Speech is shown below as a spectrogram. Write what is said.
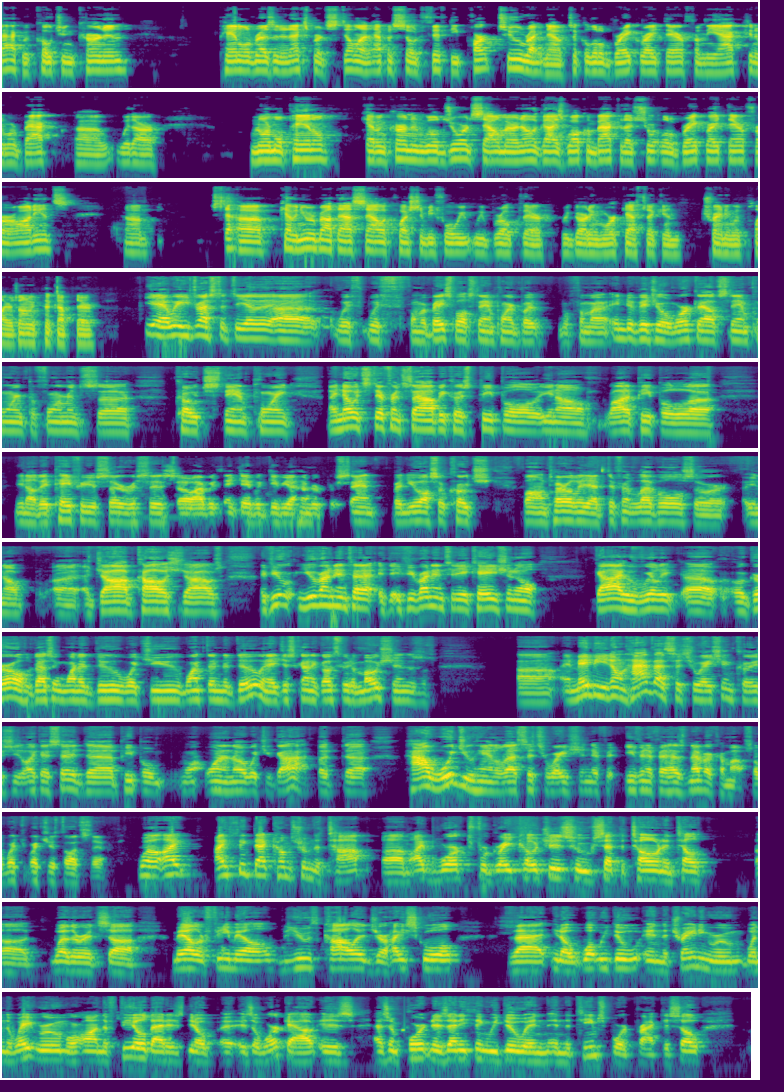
back with Coaching Kernan, panel of resident experts, still on episode 50, part two right now. Took a little break right there from the action, and we're back uh, with our normal panel. Kevin Kernan, Will George, Sal Marinella. Guys, welcome back for that short little break right there for our audience. Um, uh, Kevin, you were about to ask Sal a question before we, we broke there regarding work ethic and training with players. Why don't we pick up there? Yeah, we addressed it the other uh, with with from a baseball standpoint, but from an individual workout standpoint, performance uh, coach standpoint. I know it's different, Sal, because people, you know, a lot of people, uh, you know, they pay for your services, so I would think they would give you hundred percent. But you also coach voluntarily at different levels, or you know, uh, a job, college jobs. If you you run into if you run into the occasional guy who really uh, or girl who doesn't want to do what you want them to do, and they just kind of go through the motions. Uh, and maybe you don't have that situation because, like I said, uh, people want, want to know what you got. But uh, how would you handle that situation if it, even if it has never come up? So, what, what's your thoughts there? Well, I I think that comes from the top. Um, I've worked for great coaches who set the tone and tell uh, whether it's uh, male or female, youth, college, or high school that you know what we do in the training room when the weight room or on the field that is you know is a workout is as important as anything we do in in the team sport practice. So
